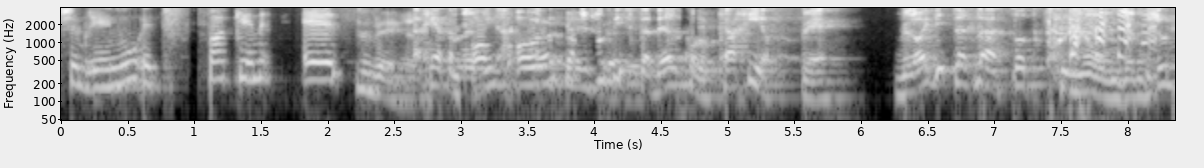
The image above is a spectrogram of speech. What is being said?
שהם ראיינו את fucking אסבר. אחי אתה מבין, הכל פשוט. מסתדר כל כך יפה. ולא הייתי צריך לעשות כלום, והם פשוט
